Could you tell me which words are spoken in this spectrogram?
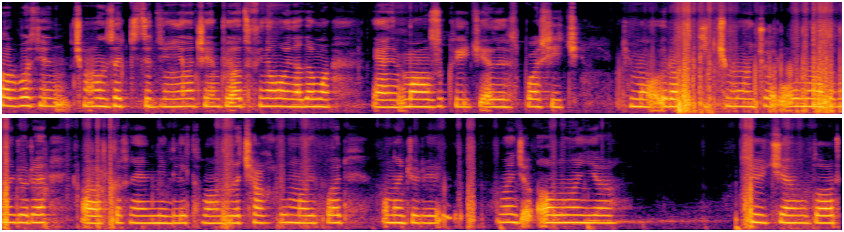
Xorvatiyanın 2018-də dünya çempionatı final oynadı amma yəni Manzukic, Yazbaşic kimi Rakitic kimi oyunçular olmadığına görə artıq yəni milli komandada çağırılmayıblar. Ona görə məncə Almaniya Türkiyə udar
